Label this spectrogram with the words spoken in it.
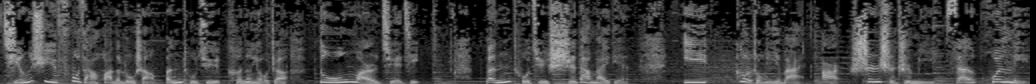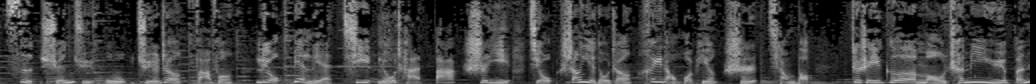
情绪复杂化的路上，本土剧可能有着独门绝技。本土剧十大卖点：一、各种意外；二、身世之谜；三、婚礼；四、选举；五、绝症发疯；六、变脸；七、流产；八、失忆；九、商业斗争；黑道火拼；十、强暴。这是一个某沉迷于本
